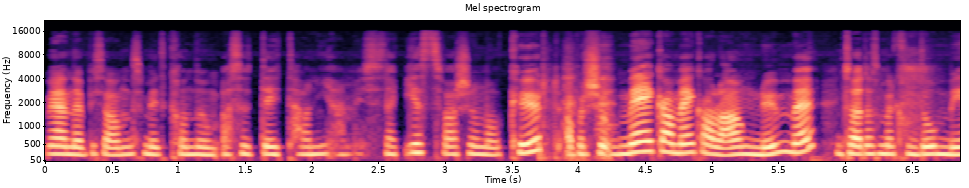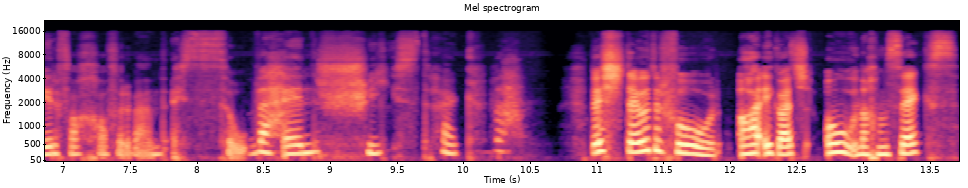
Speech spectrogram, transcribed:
Wir haben etwas anderes mit Kondom. Also dort habe ich auch müssen sagen, ich habe es zwar schon mal gehört, aber schon mega, mega lange nicht mehr. Und zwar, dass man Kondom mehrfach kann verwenden kann. So Wäh. ein Scheissdreck. Weißt stell dir vor, ah, ich gehe jetzt, oh, nach dem Sex,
